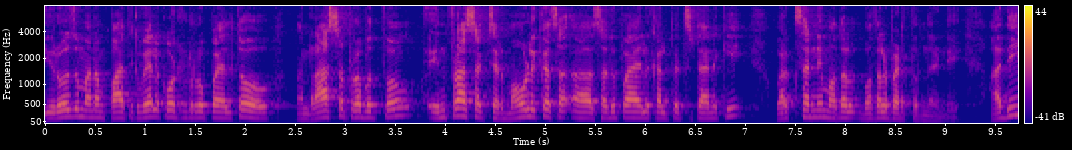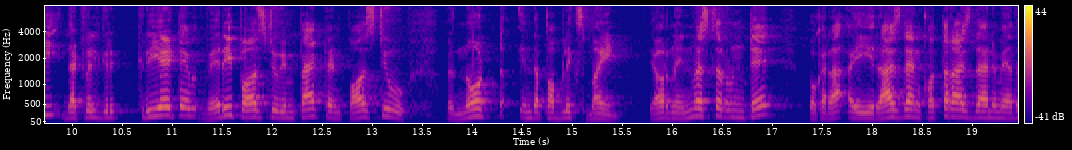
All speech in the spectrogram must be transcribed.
ఈరోజు మనం పాతిక వేల కోట్ల రూపాయలతో మన రాష్ట్ర ప్రభుత్వం ఇన్ఫ్రాస్ట్రక్చర్ మౌలిక స- సదుపాయాలు కల్పించడానికి వర్క్స్ అన్నీ మొదలు మొదలు పెడుతుందండి. అది that will create a very positive impact and positive note in the public's mind ఎవరిన ఇన్వెస్టర్ ఉంటే ఒక రా ఈ రాజధాని కొత్త రాజధాని మీద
